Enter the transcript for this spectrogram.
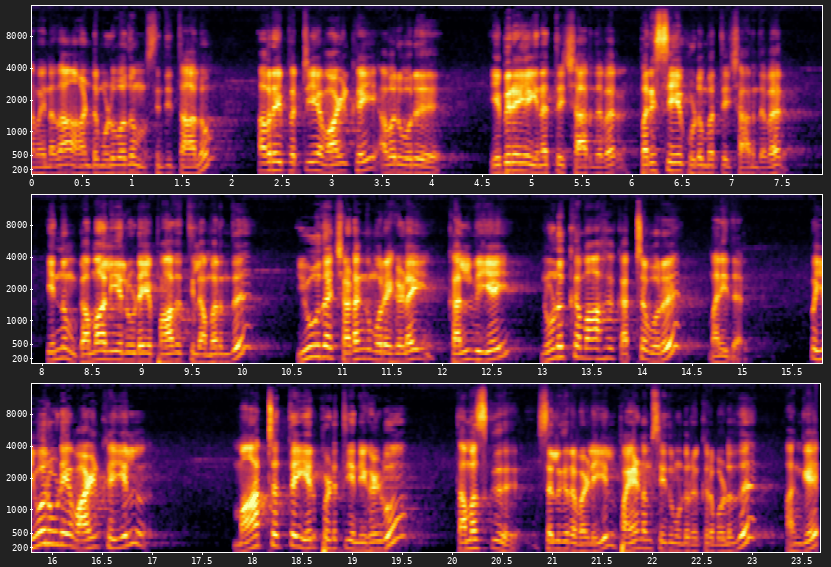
நம்ம என்னதான் ஆண்டு முழுவதும் சிந்தித்தாலும் அவரை பற்றிய வாழ்க்கை அவர் ஒரு எபிரேய இனத்தை சார்ந்தவர் பரிசேய குடும்பத்தை சார்ந்தவர் இன்னும் கமாலியலுடைய பாதத்தில் அமர்ந்து யூத சடங்கு முறைகளை கல்வியை நுணுக்கமாக கற்ற ஒரு மனிதர். இப்போ இவருடைய வாழ்க்கையில் மாற்றத்தை ஏற்படுத்திய நிகழ்வு தமஸ்கு செல்கிற வழியில் பயணம் செய்து கொண்டிருக்கிற பொழுது அங்கே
